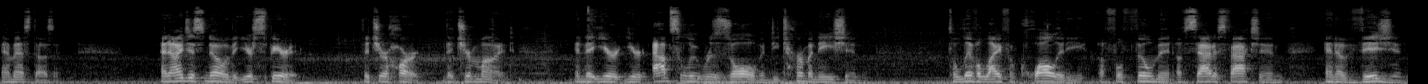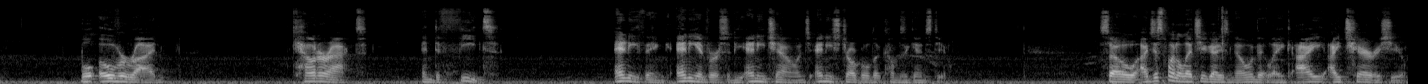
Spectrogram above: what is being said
MS doesn't. And I just know that your spirit, that your heart, that your mind, and that your your absolute resolve and determination to live a life of quality, of fulfillment, of satisfaction, and of vision will override counteract and defeat anything, any adversity, any challenge, any struggle that comes against you. So I just want to let you guys know that like I, I cherish you.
